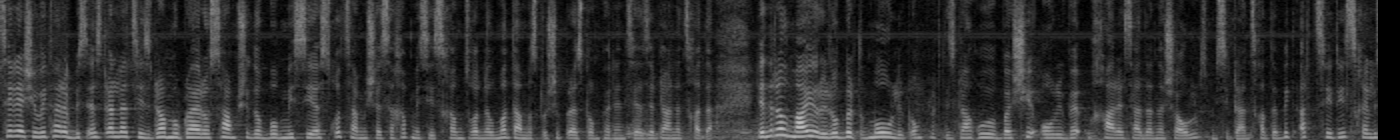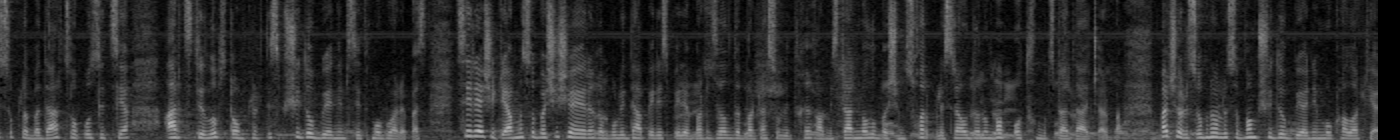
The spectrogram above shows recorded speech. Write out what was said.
სირიაში ვითარების ესკალაციის გამო გაერო სამშვიდობო მისიას ყოთ სამის შესახებ მისის ხელმძღვანელმა დამასკოში პრეს-კონფერენციაზე განაცხადა. გენერალ-მაიორი რობერტ მოული კონფლიქტის დაღუვებაში ორივე მხარეს ადანაშაულებს მისი განცხადებით, არც სირიის ხელისუფლება და არც ოპოზიცია არ ცდილობს კონფლიქტის მშვიდობიანი მზით მოგვარებას. სირიაში კი ამასობაში შეერაღებული დაპირისპირება გრძელდება დასული დღეღამის განმავლობაში მსხვერპლის რაოდენობა 80 დააჭარბა. მათ შორის უმრავლესობა მშვიდობიანი მოქალაქეა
